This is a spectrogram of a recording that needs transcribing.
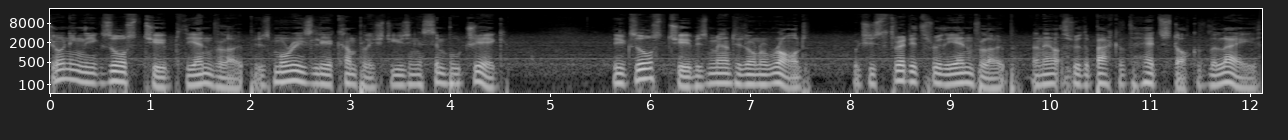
Joining the exhaust tube to the envelope is more easily accomplished using a simple jig. The exhaust tube is mounted on a rod which is threaded through the envelope and out through the back of the headstock of the lathe.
